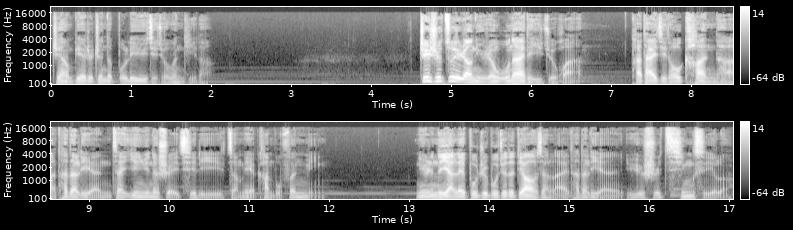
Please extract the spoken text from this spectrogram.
这样憋着真的不利于解决问题的。这是最让女人无奈的一句话。他抬起头看他，他的脸在氤氲的水汽里怎么也看不分明。女人的眼泪不知不觉的掉下来，她的脸于是清晰了。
